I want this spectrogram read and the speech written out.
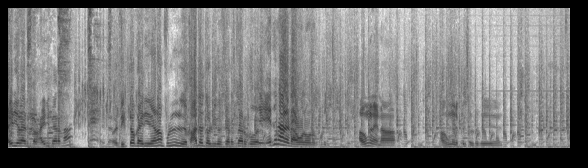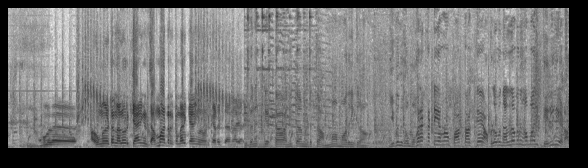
ஐடியெல்லாம் எடுத்து பாருங்க ஐடி பேர் என்ன? டிக்டாக் ஐடி இல்லைன்னா ஃபுல் காதல் தோல்விகள் ஸ்டேட்டஸ் தான் இருக்கும். எதனாலடா அவங்கள உனக்கு பிடிச்சி அவங்களேண்ணா அவங்கள எப்படி சொல்றது? அவங்கள அவங்ககிட்ட நல்ல ஒரு கேரிங் இருந்துச்சு. அம்மாட்ட இருக்க மாதிரி கேரிங் அவனுக்கு கிடைச்சதுனால இவனை கேட்டா அனிதா மேடத்தை அம்மா மாதிரிங்கிறான் இவனுக்கு முகரக்கட்டையெல்லாம் பார்த்தாக்க அவ்வளவு நல்லவனுங்க மாதிரி தெரியலையடா.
